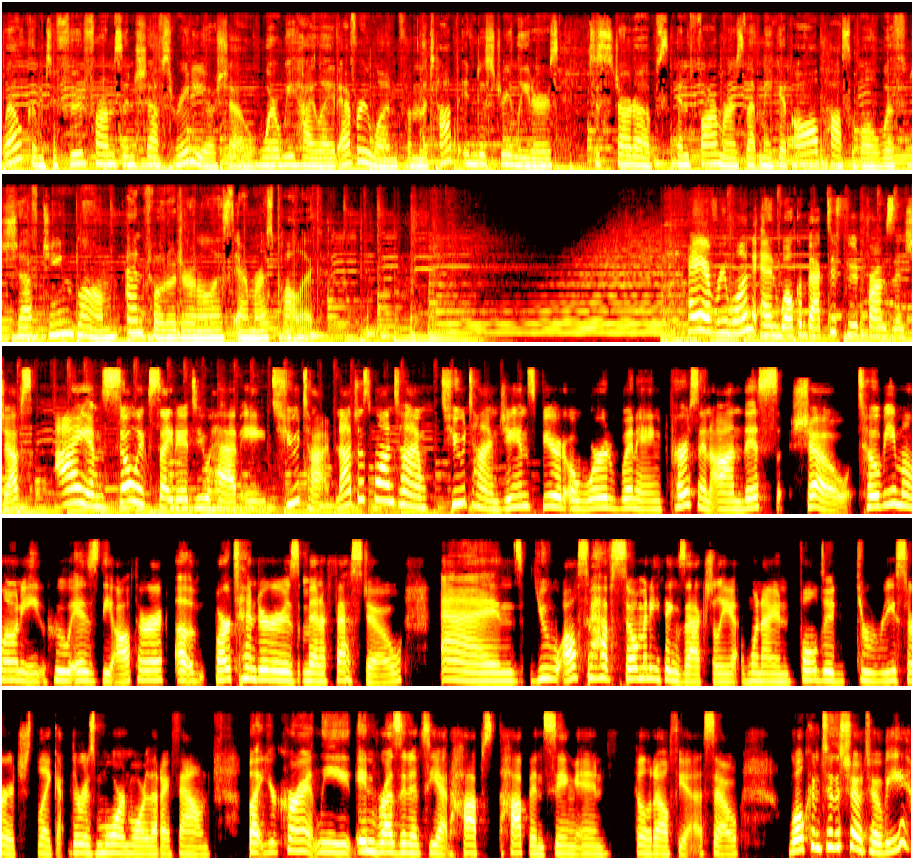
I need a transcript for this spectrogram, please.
Welcome to Food Farms and Chefs radio show, where we highlight everyone from the top industry leaders to startups and farmers that make it all possible with Chef Jean Blum and photojournalist Amaris Pollock. Hey everyone, and welcome back to Food Farms and Chefs. I am so excited to have a two time, not just one time, two time James Beard award winning person on this show, Toby Maloney, who is the author of Bartender's Manifesto. And you also have so many things actually. When I unfolded through research, like there is more and more that I found. But you're currently in residency at Hops Hop and Sing in Philadelphia. So welcome to the show, Toby.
